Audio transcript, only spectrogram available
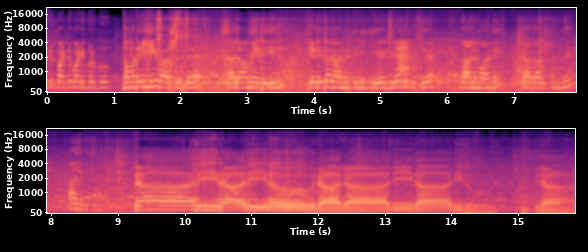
ഒരു പാട്ട് പാടിക്കൊടുക്കൂ. നമ്മുടെ ഈ വർഷത്തെ കലാമേളയിൽ ലളിത ഗാനത്തിന് എ ഗ്രേഡ് കിട്ടിയ ഗാനമാണ് രാധാകൃഷ്ണൻ ആലപിക്കുന്നത്. രാരീരാരീരോ രാരാരീരാരിരോ രാരീരാരാരിരാരോ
